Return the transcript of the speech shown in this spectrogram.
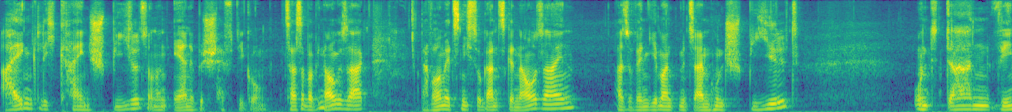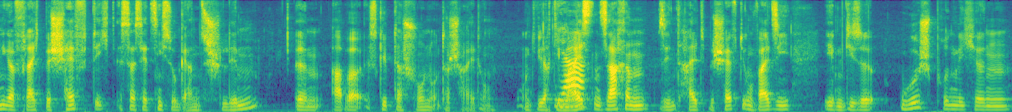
eigentlich kein Spiel, sondern eher eine Beschäftigung. Jetzt hast du aber genau gesagt, da wollen wir jetzt nicht so ganz genau sein. Also wenn jemand mit seinem Hund spielt und dann weniger vielleicht beschäftigt, ist das jetzt nicht so ganz schlimm. Ähm, aber es gibt da schon eine Unterscheidung. Und wie gesagt, die ja. meisten Sachen sind halt Beschäftigung, weil sie eben diese ursprünglichen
